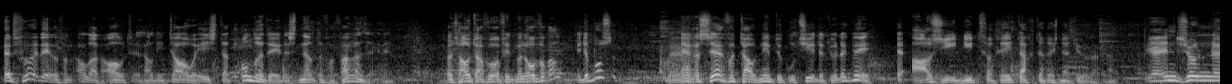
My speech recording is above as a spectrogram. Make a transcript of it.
het voordeel van al dat hout en al die touwen is dat onderdelen snel te vervangen zijn. Hè? Het hout daarvoor vindt men overal, in de bossen. En reservetouw neemt de koetsier natuurlijk mee. Als hij niet vergeetachtig is natuurlijk. Ja, en zo'n uh,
